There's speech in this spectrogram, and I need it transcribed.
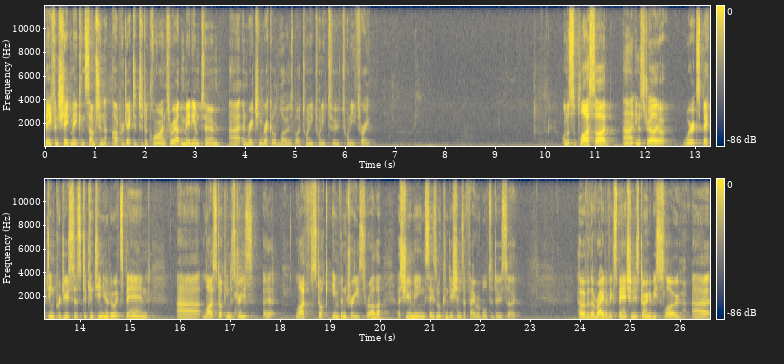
Beef and sheep meat consumption are projected to decline throughout the medium term uh, and reaching record lows by 2022-23. On the supply side, uh, in Australia, we're expecting producers to continue to expand uh, livestock industries, uh, livestock inventories rather, assuming seasonal conditions are favourable to do so. However, the rate of expansion is going to be slow, uh,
